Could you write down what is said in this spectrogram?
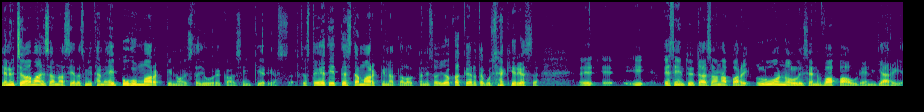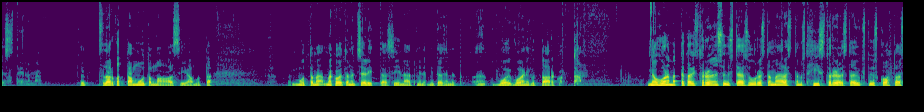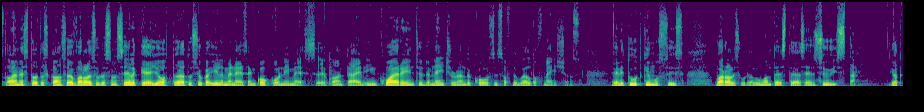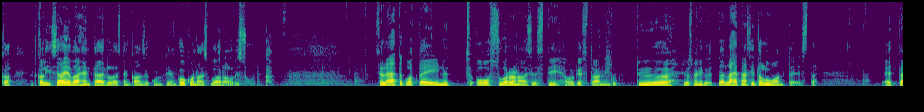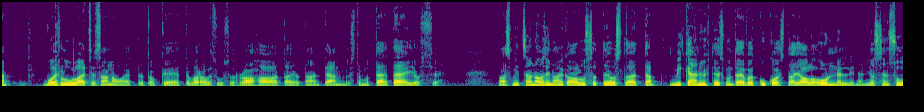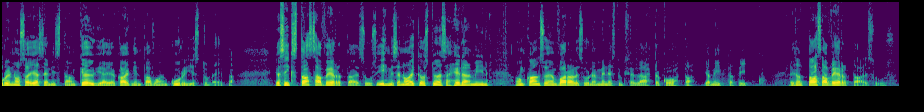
Ja nyt se avainsana siellä, Smithhän ei puhu markkinoista juurikaan siinä kirjassa. Et jos te etitte sitä markkinataloutta, niin se on joka kerta, kun siellä kirjassa e- e- esiintyy tämä sanapari luonnollisen vapauden järjestelmä. Se, se tarkoittaa muutamaa asiaa, mutta, mutta mä, mä koitan nyt selittää siinä, että mitä se nyt äh, voi, voi niin tarkoittaa. No huolimatta kaikista rönsyistä ja suuresta määrästä tämmöistä historiallista ja yksityiskohtaista aineistoa tässä kansojen varallisuudessa on selkeä johtoajatus, joka ilmenee sen koko nimessä, joka on tämä Inquiry into the Nature and the Causes of the Wealth of Nations. Eli tutkimus siis varallisuuden luonteesta ja sen syistä, jotka, jotka lisää ja vähentää erilaisten kansakuntien kokonaisvarallisuutta. Se lähtökohta ei nyt ole suoranaisesti oikeastaan niin työ, jos me niin kuin, lähdetään siitä luonteesta – että voisi luulla, että se sanoo, että, että okei, että varallisuus on rahaa tai jotain tämmöistä, mutta tämä ei ole se. Vaan Smith sanoo siinä aika alussa teosta, että mikään yhteiskunta ei voi kukoistaa ja olla onnellinen, jos sen suurin osa jäsenistä on köyhiä ja kaikin tavoin kurjistuneita. Ja siksi tasavertaisuus, ihmisen oikeus työnsä hedelmiin, on kansojen varallisuuden menestyksen lähtökohta ja mittatikku. Eli se on tasavertaisuus.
